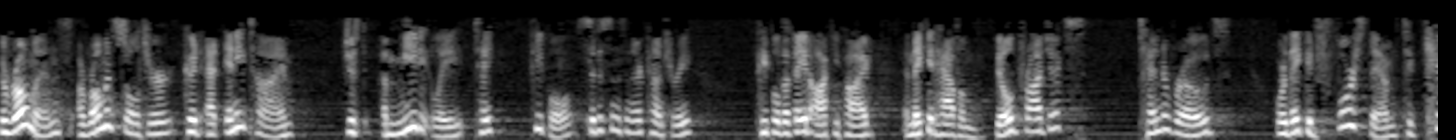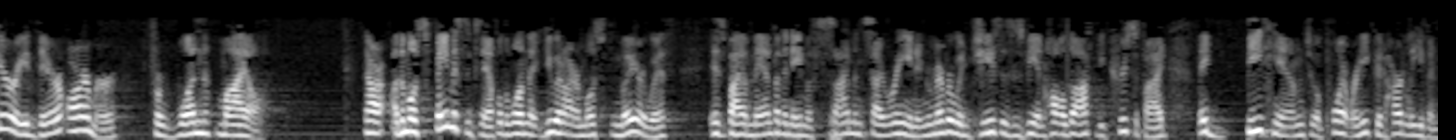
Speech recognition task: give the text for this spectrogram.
The Romans, a Roman soldier could at any time just immediately take people, citizens in their country, people that they'd occupied, and they could have them build projects, tend to roads, or they could force them to carry their armor for one mile. Now, the most famous example, the one that you and I are most familiar with, is by a man by the name of Simon Cyrene. And remember when Jesus is being hauled off to be crucified, they beat him to a point where he could hardly even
